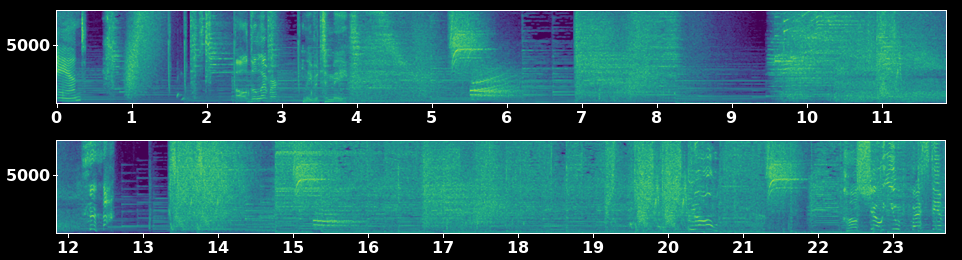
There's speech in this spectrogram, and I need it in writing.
And I'll deliver. Leave it to me. I'll show you, Festive!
